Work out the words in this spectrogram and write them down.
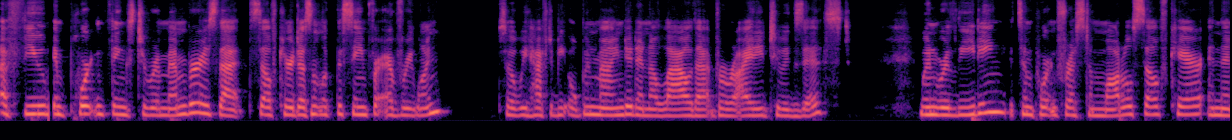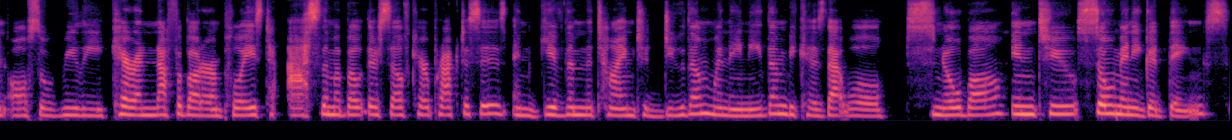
a few important things to remember is that self care doesn't look the same for everyone so we have to be open minded and allow that variety to exist. When we're leading, it's important for us to model self care and then also really care enough about our employees to ask them about their self care practices and give them the time to do them when they need them, because that will snowball into so many good things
